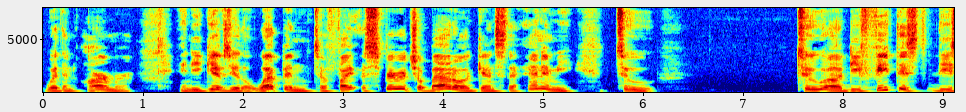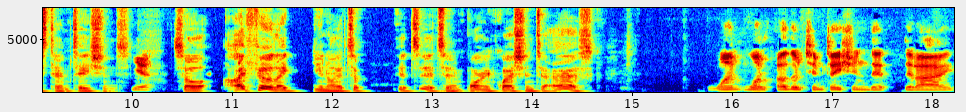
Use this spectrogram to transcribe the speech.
with an armor and he gives you the weapon to fight a spiritual battle against the enemy to to uh, defeat this these temptations. Yeah. So I feel like you know it's a it's it's an important question to ask. One one other temptation that that I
